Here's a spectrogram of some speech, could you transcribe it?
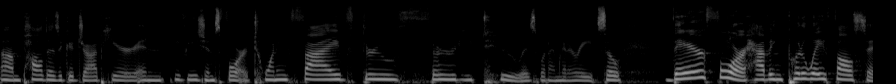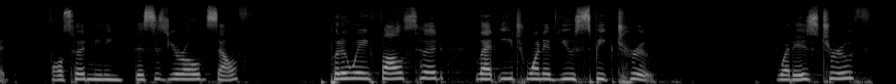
Um, Paul does a good job here in Ephesians 4 25 through 32 is what I'm going to read. So, therefore, having put away falsehood, falsehood meaning this is your old self, put away falsehood, let each one of you speak truth. What is truth?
